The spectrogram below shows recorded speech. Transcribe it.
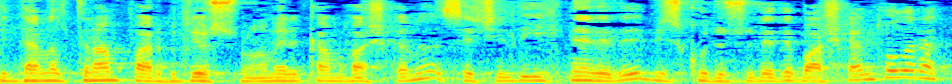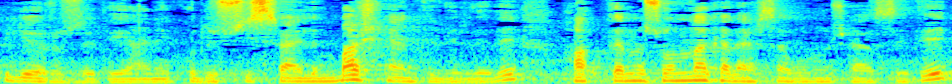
bir Donald Trump var biliyorsun Amerikan başkanı seçildi ilk ne dedi? Biz Kudüs'ü dedi başkent olarak biliyoruz dedi. Yani Kudüs İsrail'in başkentidir dedi. Haklarını sonuna kadar savunacağız dedi.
